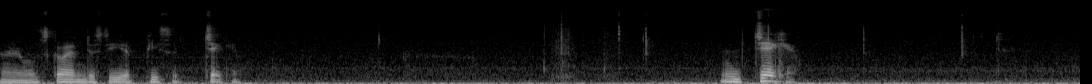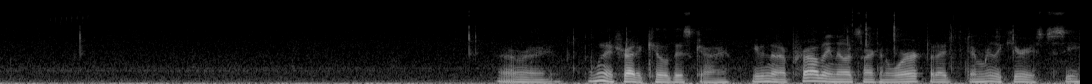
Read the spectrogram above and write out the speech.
Alright well let's go ahead and just eat a piece of chicken. Chicken Alright. I'm going to try to kill this guy. Even though I probably know it's not going to work, but I, I'm really curious to see.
